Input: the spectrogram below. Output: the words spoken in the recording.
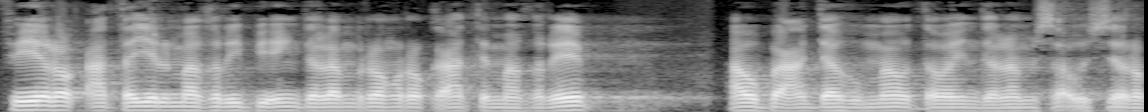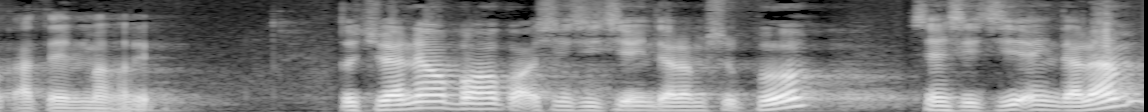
Fi rakaatayil maghribi ing dalam rong rakaat maghrib au ba'dahuma utawa ing dalam sausi rakaatayil maghrib. Tujuannya apa? Kok sing siji ing dalam subuh sing siji ing dalam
